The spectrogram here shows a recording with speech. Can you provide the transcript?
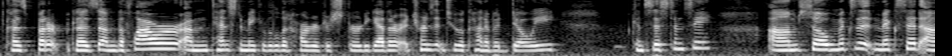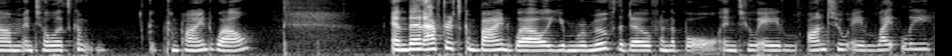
because butter because um, the flour um, tends to make it a little bit harder to stir together. It turns it into a kind of a doughy consistency. Um, so mix it mix it um, until it's com- combined well. And then after it's combined well, you remove the dough from the bowl into a onto a lightly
